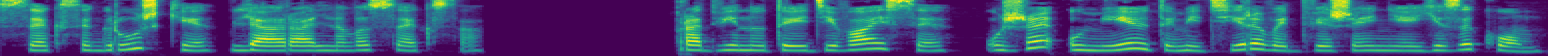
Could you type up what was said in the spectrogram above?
Секс-игрушки для орального секса. Продвинутые девайсы уже умеют имитировать движение языком,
